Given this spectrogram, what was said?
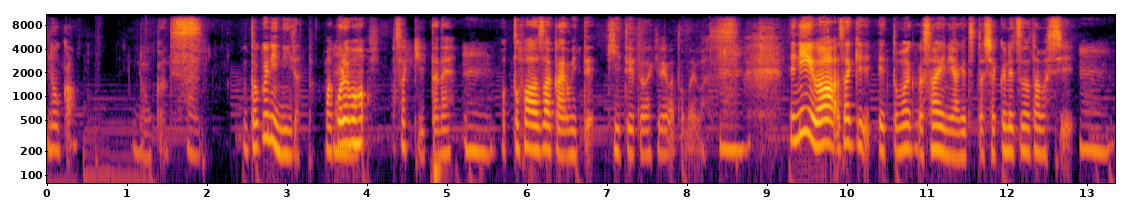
農家。4巻です。特に2位だった。まあ、これも、さっき言ったね、うん。ゴッドファーザー回を見て聞いていただければと思います。で、2位は、さっき、えっと、もう一個が3位に挙げてた灼熱の魂。うん。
